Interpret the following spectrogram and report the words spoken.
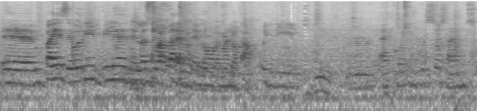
eh, un paese orribile nella sua apparente normalità, quindi ecco, in questo senso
